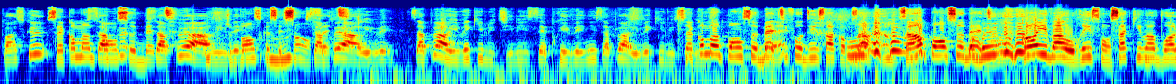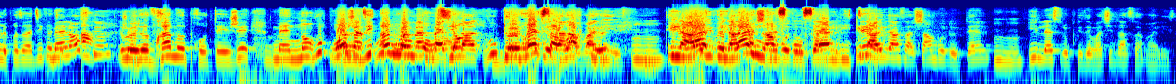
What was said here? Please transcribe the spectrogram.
Parce que C'est comme un ça pense peut, bête. ça peut arriver. Je pense que c'est ça, en ça fait. peut arriver. Ça peut arriver qu'il l'utilise. C'est prévenir. Ça peut arriver qu'il l'utilise. C'est comme un pense-bête, Mais- il faut dire ça comme Oui. ça. C'est un pense-bête. Oui. Quand il va ouvrir son sac, il va voir le préservatif et Mais dire, lorsque- ah, je devrais me protéger. Mais non, moi pouvez je dis, vous un homme conscient vous devrait savoir la que valise. il a, arrive il dans a sa une chambre d'hôtel, responsabilité. Il arrive dans sa chambre d'hôtel, il laisse le préservatif dans sa valise.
